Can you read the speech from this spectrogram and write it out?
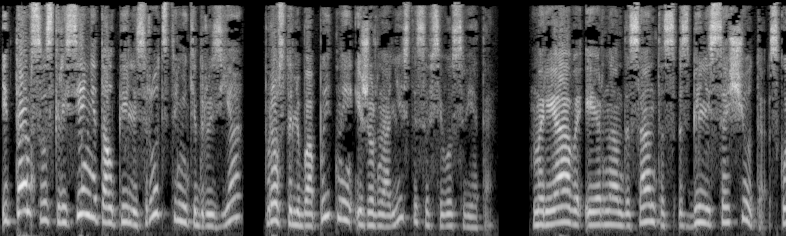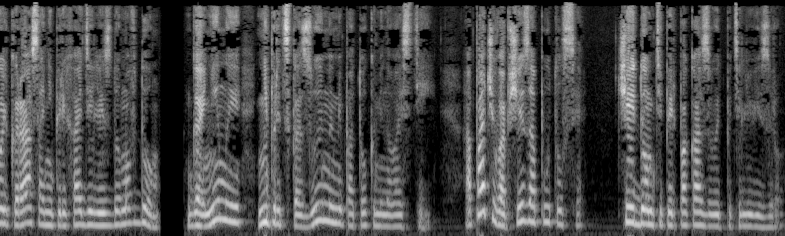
и там с воскресенья толпились родственники, друзья, просто любопытные и журналисты со всего света. Мариава и Эрнандо Сантос сбились со счета, сколько раз они переходили из дома в дом, гонимые непредсказуемыми потоками новостей. А Пачо вообще запутался. Чей дом теперь показывают по телевизору?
